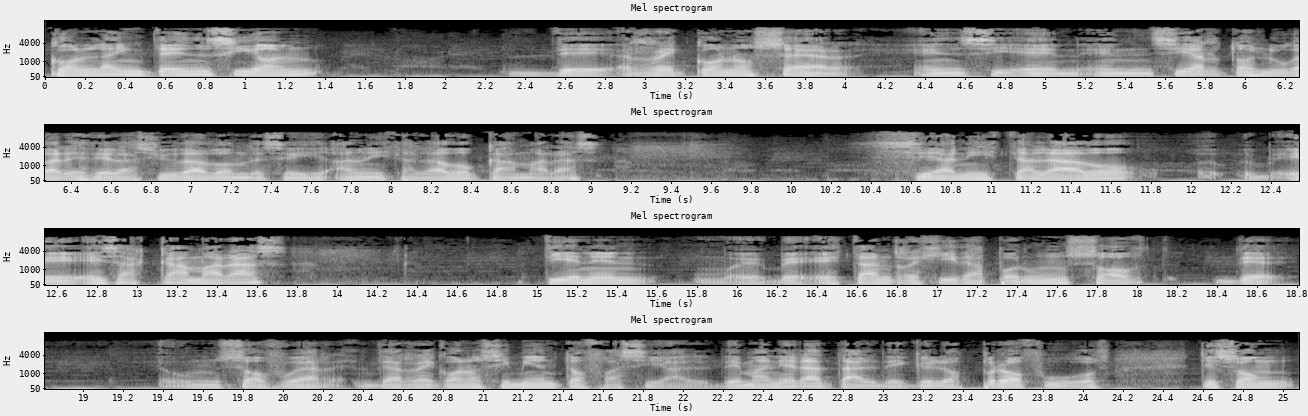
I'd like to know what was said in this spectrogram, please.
con la intención de reconocer en, en, en, ciertos lugares de la ciudad donde se han instalado cámaras, se han instalado eh, esas cámaras tienen eh, están regidas por un soft de un software de reconocimiento facial, de manera tal de que los prófugos, que son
